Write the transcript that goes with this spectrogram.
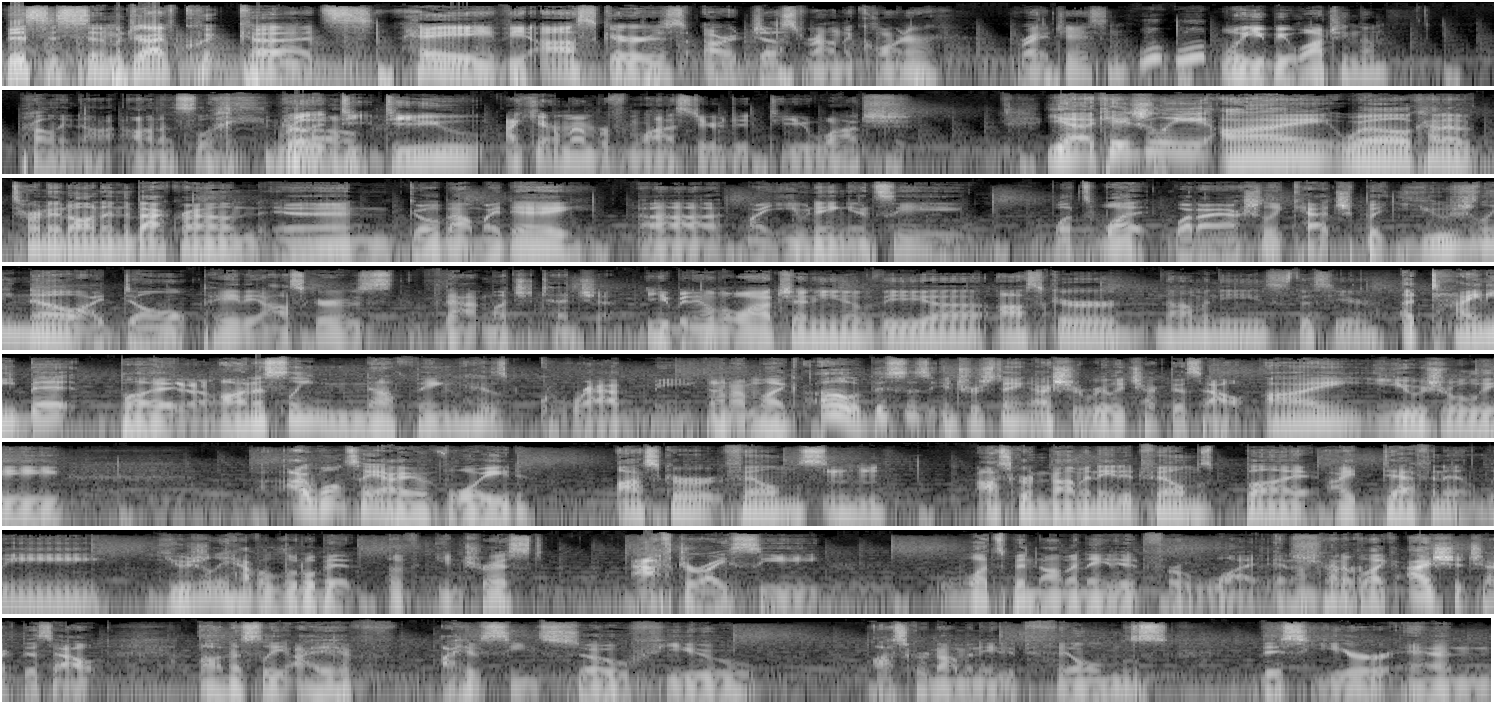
This is Cinema Drive Quick Cuts. Hey, the Oscars are just around the corner, right, Jason? Whoop, whoop. Will you be watching them? Probably not, honestly. Really? Do, do you? I can't remember from last year. Do, do you watch? yeah, occasionally I will kind of turn it on in the background and go about my day, uh, my evening, and see what's what, what I actually catch. But usually, no, I don't pay the Oscars that much attention. You been able to watch any of the uh, Oscar nominees this year? A tiny bit, but Yeah. honestly, nothing has grabbed me that I'm Mhm. like, oh, this is interesting. I should really check this out. I usually, I won't say I avoid Oscar films, Mm-hmm. Oscar nominated films, but I definitely usually have a little bit of interest after I see what's been nominated for what. And I'm kind of like, I should check this out. Honestly, I have I have seen so few Oscar nominated films this year and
